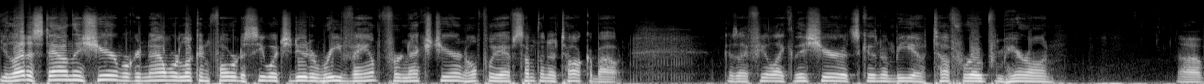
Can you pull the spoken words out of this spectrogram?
you let us down this year. We're now we're looking forward to see what you do to revamp for next year, and hopefully we have something to talk about. Because I feel like this year it's going to be a tough road from here on. Uh,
